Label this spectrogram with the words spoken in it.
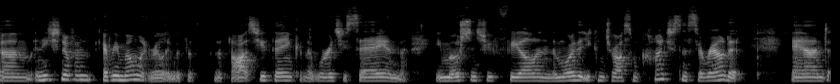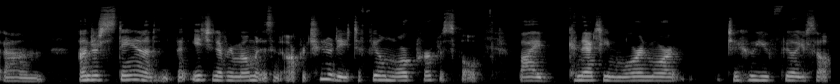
um, in each and every, moment, really, with the, the, thoughts you think and the words you say and the emotions you feel. And the more that you can draw some consciousness around it, and um, understand that each and every moment is an opportunity to feel more purposeful by connecting more and more to who you feel yourself,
